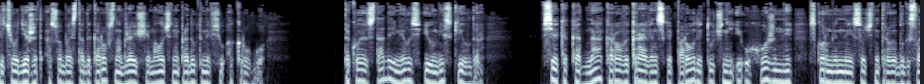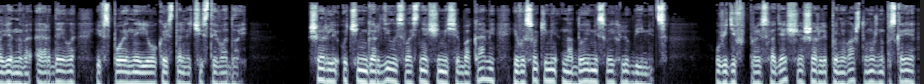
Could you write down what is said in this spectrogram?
для чего держат особое стадо коров, снабжающее молочными продуктами всю округу. Такое стадо имелось и у мисс Килдер. Все как одна, коровы кравенской породы, тучные и ухоженные, скормленные сочной травой благословенного Эрдейла и вспоенные его кристально чистой водой. Шерли очень гордилась лоснящимися боками и высокими надоями своих любимец — Увидев происходящее, Шерли поняла, что нужно поскорее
